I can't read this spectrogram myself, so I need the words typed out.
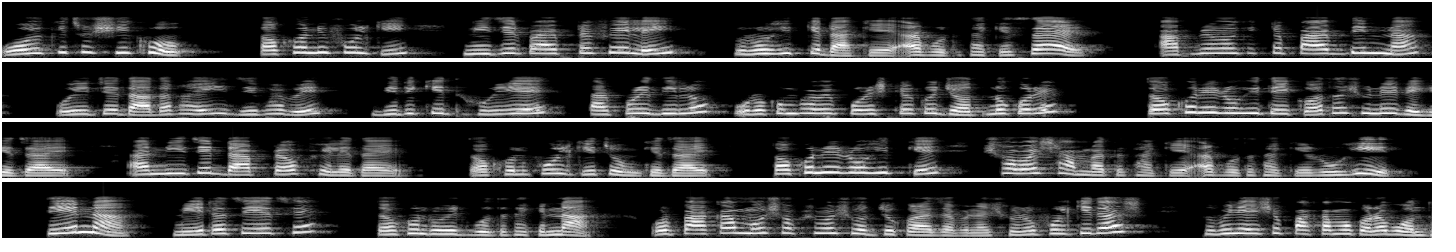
ও কিছু শিখুক। তখনই ফুলকি নিজের পাইপটা ফেলেই রোহিতকে ডাকে আর বলতে থাকে, স্যার আপনি আমাকে একটা পাইপ দিন না। ওই যে দাদা ভাই যেভাবে দিদিকে ধুয়ে তারপরে দিল ওরকম ভাবে পরিষ্কার করে যত্ন করে, তখনই রোহিত এই কথা শুনে রেগে যায় আর নিজের ডাবটাও ফেলে দেয়। তখন ফুলকি চমকে যায়। তখনই রোহিতকে সবাই সামলাতে থাকে আর বলতে থাকে, রোহিত, দে না, মেয়েটা চেয়েছে। তখন রোহিত বলতে থাকে, না, ওর পাকামো সবসময় সহ্য করা যাবে না। শোনো ফুলকি দাস, তুমি না এসব পাকামো করা বন্ধ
